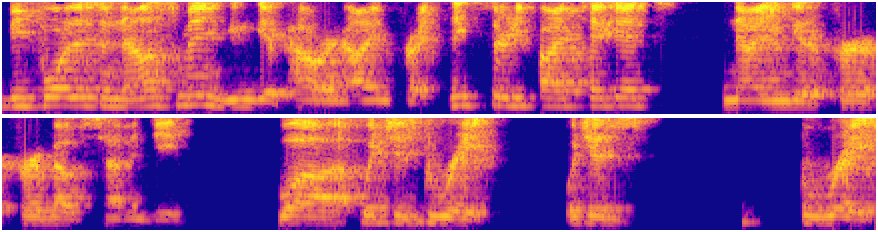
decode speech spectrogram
before this announcement, you can get Power Nine for I think thirty five tickets. Now you can get it for for about seventy, which is great. Which is great.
